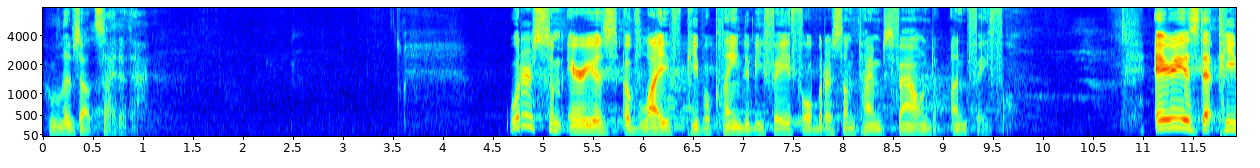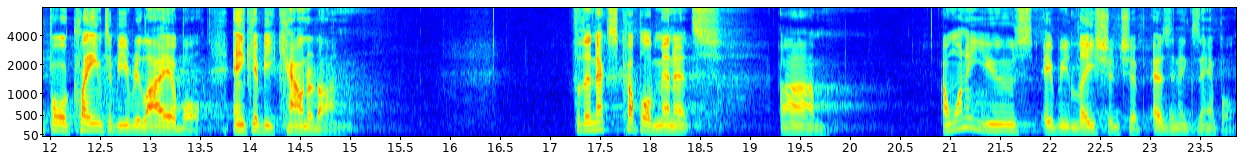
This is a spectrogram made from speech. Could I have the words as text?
who lives outside of that. What are some areas of life people claim to be faithful but are sometimes found unfaithful? Areas that people claim to be reliable and can be counted on. For the next couple of minutes, um, I want to use a relationship as an example.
